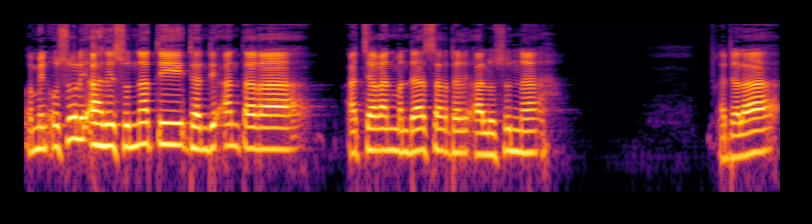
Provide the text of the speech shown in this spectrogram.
Wa min usuli ahli sunnati dan di antara ajaran mendasar dari sunnah adalah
